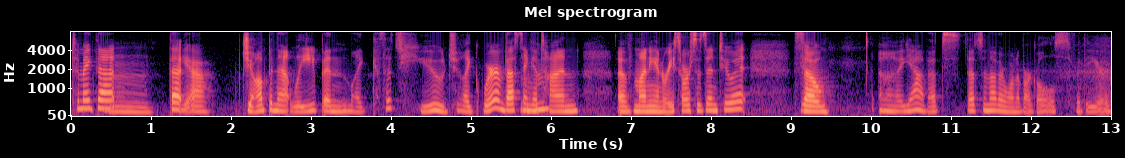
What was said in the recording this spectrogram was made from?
to make that that Yeah. jump and that leap and like because it's huge. Like we're investing a ton of money and resources into it. So uh, yeah that's that's another one of our goals for the year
